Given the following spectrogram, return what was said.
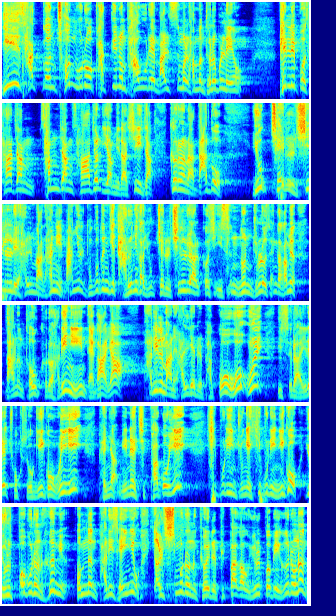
이 사건 전후로 바뀌는 바울의 말씀을 한번 들어볼래요? 빌립보 4장 3장 4절 이하입니다. 시작. 그러나 나도 육체를 신뢰할 만하니 만일 누구든지 다르니가 육체를 신뢰할 것이 있는 줄로 생각하면 나는 더욱 그러하리니 내가 야 8일 만에 할례를 받고 어이? 이스라엘의 족속이고? 베냐민의 집하고 이 히브리인 중에 히브리인이고 율법으로는 흠이 없는 바리새인이고 열심으로는 교회를 핍박하고 율법의 의로는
